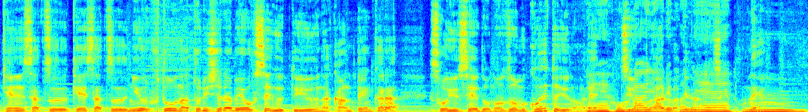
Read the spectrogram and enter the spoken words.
検察警察による不当な取り調べを防ぐというふうな観点からそういう制度を望む声というのはね強くあるわけなんですけね。どもね。うん。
